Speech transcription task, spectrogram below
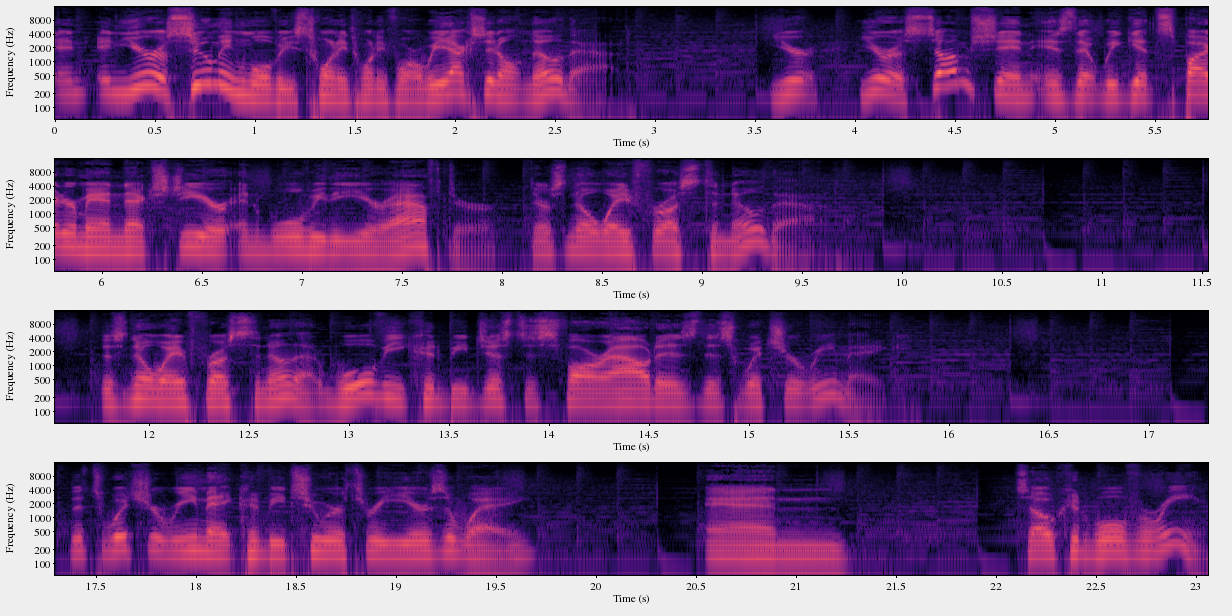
And, and you're assuming Wolvie's 2024. We actually don't know that. Your your assumption is that we get Spider-Man next year and Wolvie the year after. There's no way for us to know that. There's no way for us to know that. Wolvie could be just as far out as this Witcher remake. This Witcher remake could be two or three years away, and so could Wolverine.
